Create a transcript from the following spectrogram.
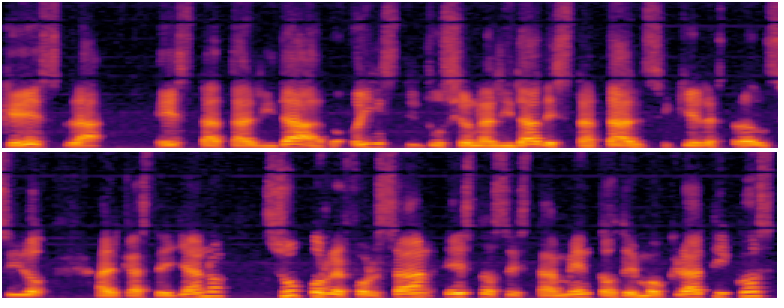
que es la estatalidad o institucionalidad estatal, si quieres traducido al castellano, supo reforzar estos estamentos democráticos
